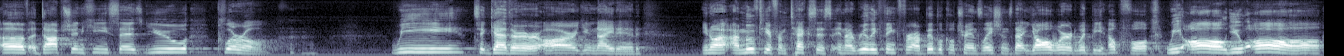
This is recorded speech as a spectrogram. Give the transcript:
of adoption, he says, You, plural. We together are united. You know, I, I moved here from Texas, and I really think for our biblical translations that y'all word would be helpful. We all, you all,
